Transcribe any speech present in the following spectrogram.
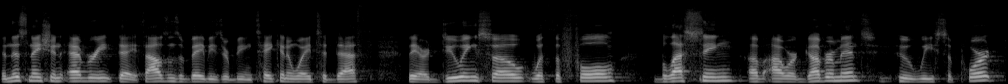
In this nation, every day, thousands of babies are being taken away to death. They are doing so with the full blessing of our government, who we support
